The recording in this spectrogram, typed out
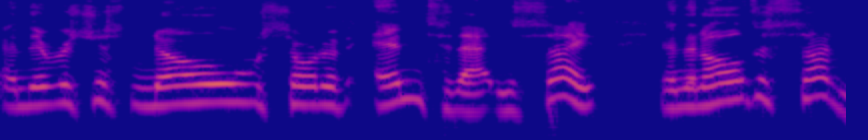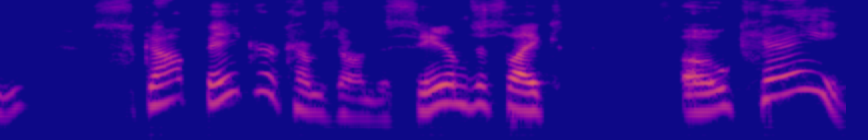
and there was just no sort of end to that in sight. And then all of a sudden Scott Baker comes on the scene. I'm just like, okay,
